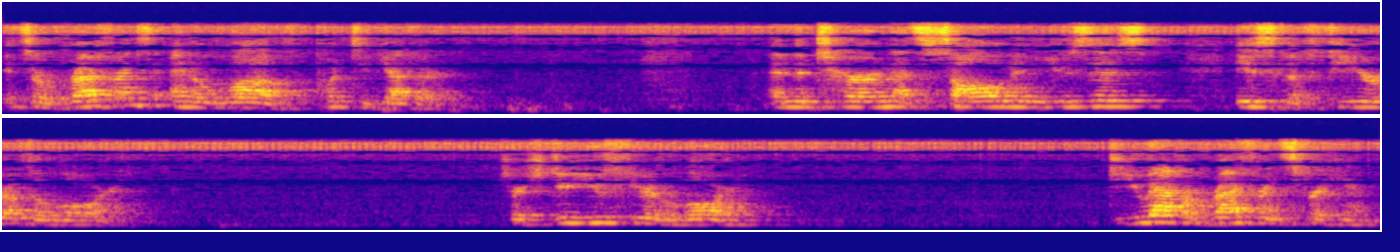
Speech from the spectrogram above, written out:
It's a reverence and a love put together. And the term that Solomon uses is the fear of the Lord. Church, do you fear the Lord? Do you have a reverence for him?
